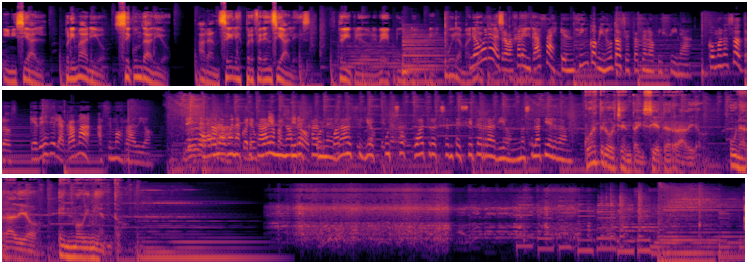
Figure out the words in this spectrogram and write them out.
Inicial, primario, secundario. Aranceles preferenciales. www.escuelamariateresa. Lo bueno de trabajar en casa es que en 5 minutos estás en la oficina. Como nosotros, que desde la cama hacemos radio. Desde la Hola, cama, buenas, con ¿qué tal? Mi nombre es Carmen 487 Herranz y yo escucho 487 Radio. No se la pierdan. 487 Radio. Una radio en movimiento.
